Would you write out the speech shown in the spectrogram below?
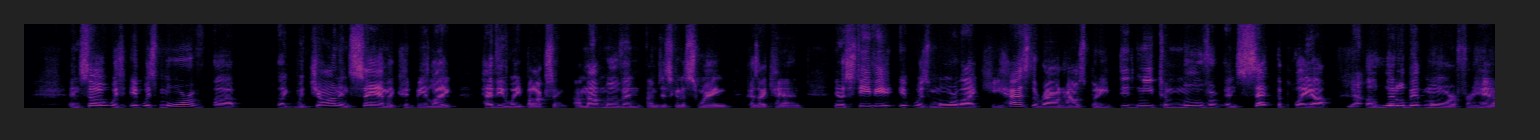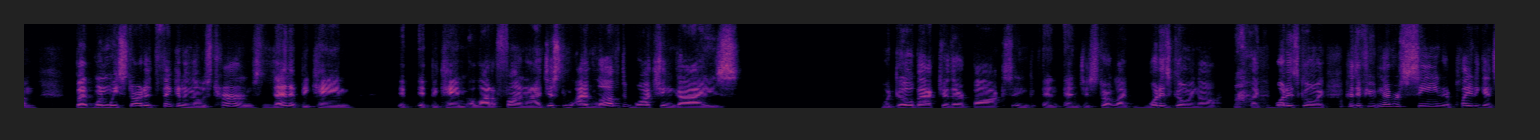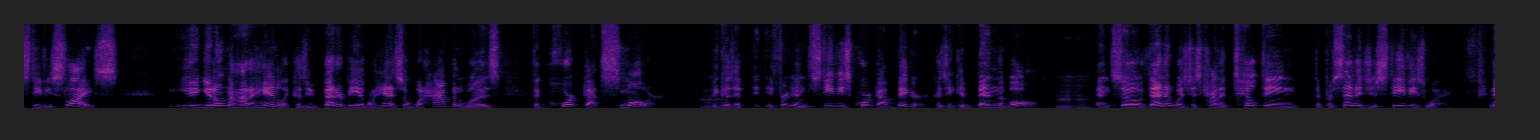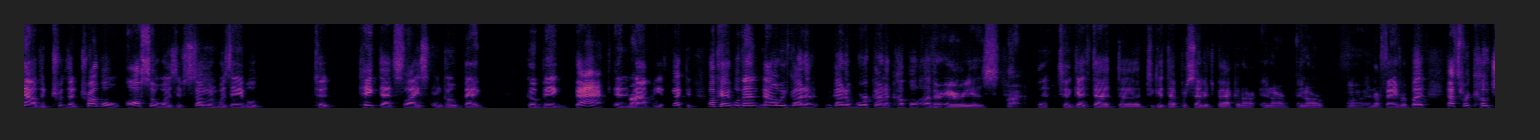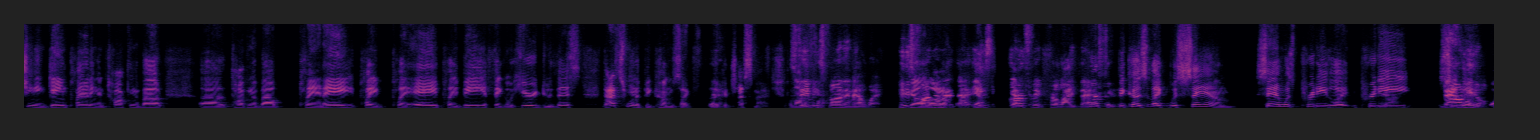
And so it was it was more of uh like with John and Sam, it could be like heavyweight boxing. I'm not moving, I'm just gonna swing because I can. You know, Stevie, it was more like he has the roundhouse, but he did need to move and set the play up Yeah. a little bit more for him. But when we started thinking in those terms, then it became it, it became a lot of fun. And I just I loved watching guys would go back to their box and and and just start like, what is going on? Like what is going because if you've never seen and played against Stevie Slice, you you don't know how to handle it because you better be able to handle it. So what happened was the court got smaller Mhm. because if, if for, and Stevie's court got bigger because he could bend the ball. Mhm. And so then it was just kind of tilting the percentages Stevie's way. Now the tr- the trouble also was if someone was able to take that slice and go big, go big back and Right. not be affected. Okay, well then now we've got to we got to work on a couple other areas Right. to, to get that uh, to get that percentage back in our in our in our uh, in our favor. But that's where coaching and game planning and talking about uh, talking about plan A, play play A, play B. If they go here, do this. That's when it becomes like like Yeah. a chess match. A Stevie's fun. fun in that way. He's Yeah, a fun in lot of- that, yeah, He's yeah. perfect for like that. Perfect because like with Sam, Sam was pretty like pretty ball Downhill.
